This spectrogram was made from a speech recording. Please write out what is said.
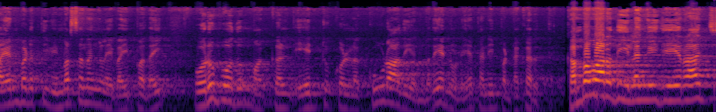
பயன்படுத்தி விமர்சனங்களை வைப்பதை ஒருபோதும் மக்கள் ஏற்றுக்கொள்ள கூடாது என்பது என்னுடைய தனிப்பட்ட கருத்து. கம்பபாரதி இலங்கை ஜெயராஜ்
